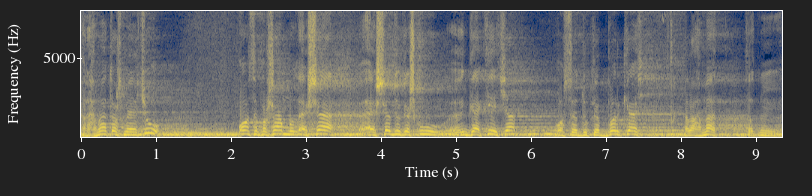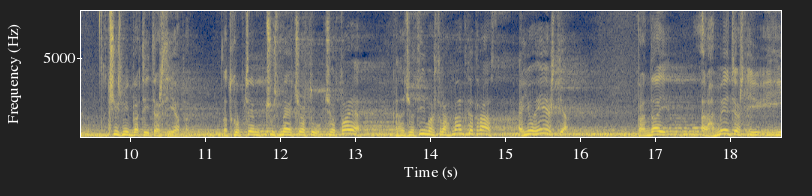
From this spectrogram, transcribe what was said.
Rahmet është me e çu. Ose për shembull e sheh, e sheh duke shku nga e keqja, ose duke bërë keq, rahmet, thotë, qysh me i bërtit ashtë jepën, do të kuptim qysh me e qortu, qortoje, ky qortim është rahmet këtë rast, e jo heshtja, prandaj, rahmeti është i, i,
